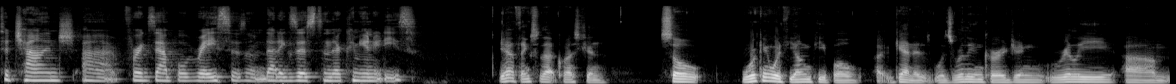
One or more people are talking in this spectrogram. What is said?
to challenge, uh, for example, racism that exists in their communities? Yeah, thanks for that question. So, working with young people, again, it was really encouraging, really um,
